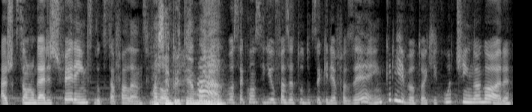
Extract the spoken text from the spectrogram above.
Acho que são lugares diferentes do que você tá falando. Você mas falou, sempre tem amanhã. Ah, você conseguiu fazer tudo que você queria fazer? É incrível, eu tô aqui curtindo agora.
